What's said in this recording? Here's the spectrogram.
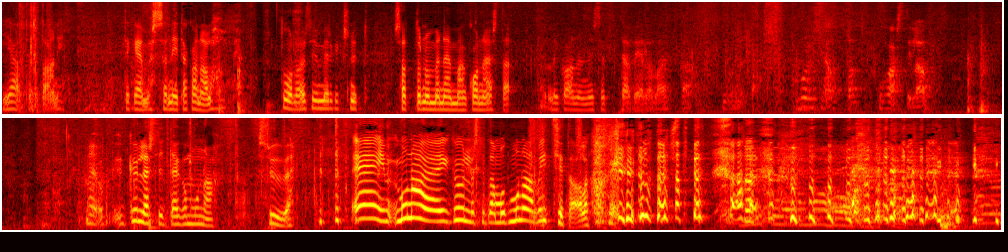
ja tota, niin, tekemässä niitä kanalahommia. Tuolla on esimerkiksi nyt sattunut menemään koneesta likainen, niin se pitää vielä laittaa. Voisi ottaa puhastilaa. No, kyllästyttääkö muna syödä? Ei, muna ei kyllästytä, mutta munan vitsit alkaa kyllästyttää.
